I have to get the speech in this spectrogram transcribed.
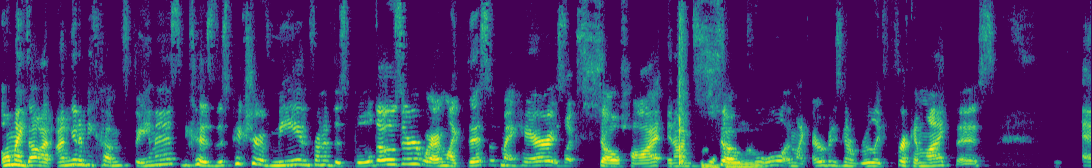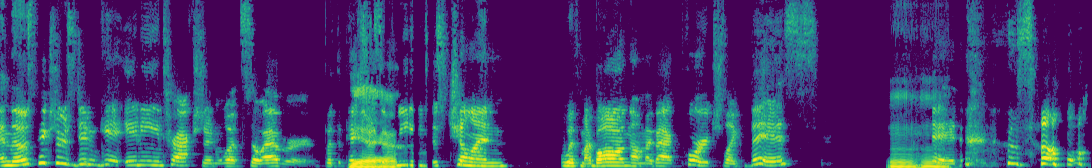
oh my god, I'm gonna become famous because this picture of me in front of this bulldozer, where I'm like this with my hair, is like so hot, and I'm so mm-hmm. cool, and like everybody's gonna really freaking like this and those pictures didn't get any traction whatsoever. But the pictures yeah. of me just chilling with my bong on my back porch like this mm-hmm. did. so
